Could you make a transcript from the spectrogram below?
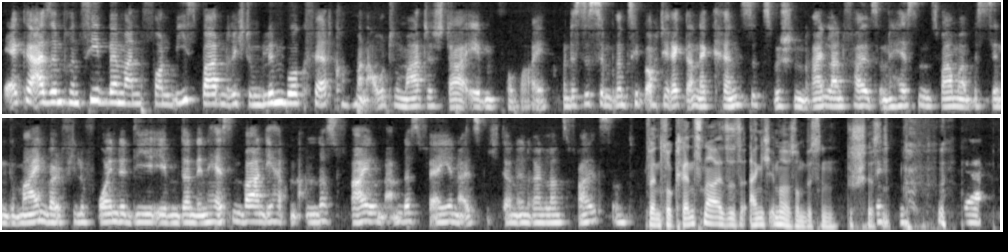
Ecke. Also im Prinzip, wenn man von Wiesbaden Richtung Limburg fährt, kommt man automatisch da eben vorbei. Und es ist im Prinzip auch direkt an der Grenze zwischen Rheinland-Pfalz und Hessen. Es war mal ein bisschen gemein, weil viele Freunde, die eben dann in Hessen waren, die hatten anders frei und anders Ferien als ich dann in Rheinland-Pfalz. Wenn es so grenznah ist, ist es eigentlich immer so ein bisschen beschissen. Richtig. Ja.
